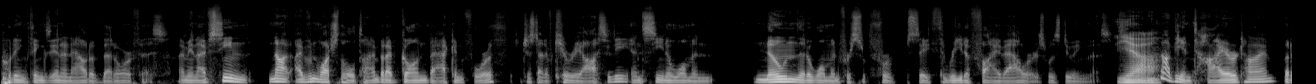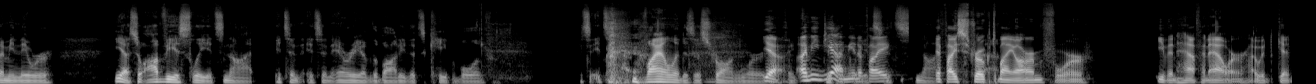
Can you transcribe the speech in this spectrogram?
putting things in and out of that orifice. I mean i've seen not i haven't watched the whole time but i've gone back and forth just out of curiosity and seen a woman known that a woman for for say three to five hours was doing this. Yeah, not the entire time, but I mean they were. Yeah, so obviously it's not. It's an it's an area of the body that's capable of. It's it's violent is a strong word. Yeah, I, think, I mean, yeah, I mean, if it's, I it's if I stroked bad. my arm for even half an hour, I would get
